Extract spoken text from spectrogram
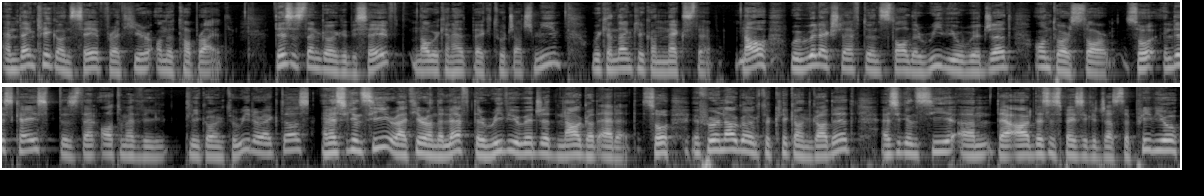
and then click on save right here on the top right. This is then going to be saved. Now we can head back to Judge.me. We can then click on next step. Now we will actually have to install the review widget onto our store. So in this case, this is then automatically going to redirect us. And as you can see right here on the left, the review widget now got added. So if we're now going to click on got it, as you can see, um, there are, this is basically just a preview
